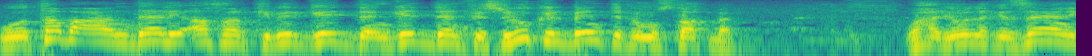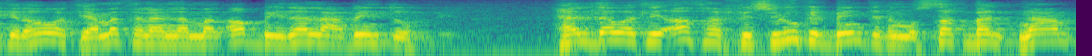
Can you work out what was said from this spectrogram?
وطبعا ده ليه أثر كبير جدا جدا في سلوك البنت في المستقبل. واحد يقول لك إزاي يعني كده هوت؟ يعني مثلا لما الأب يدلع بنته هل دوت ليه أثر في سلوك البنت في المستقبل؟ نعم.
